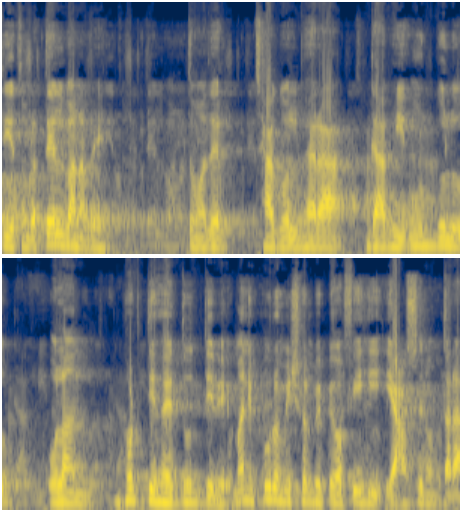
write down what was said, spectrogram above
দিয়ে তোমরা তেল বানাবে, তোমাদের ছাগল, ভেড়া, গাভী, উঁটগুলো ওলান ভর্তি হয়ে দুধ দিবে। মানে পুরো মিশর ব্যাপী অফিহি ই আসিরুন তারা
